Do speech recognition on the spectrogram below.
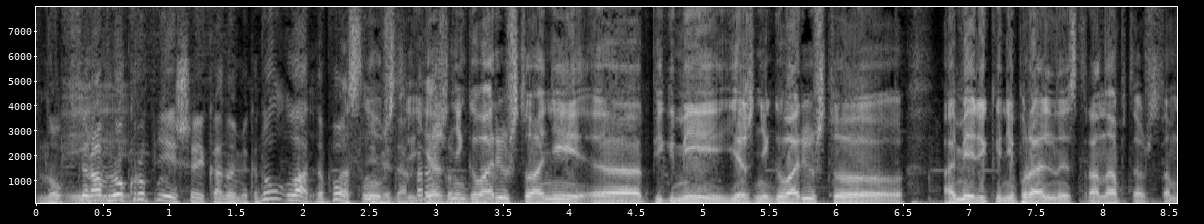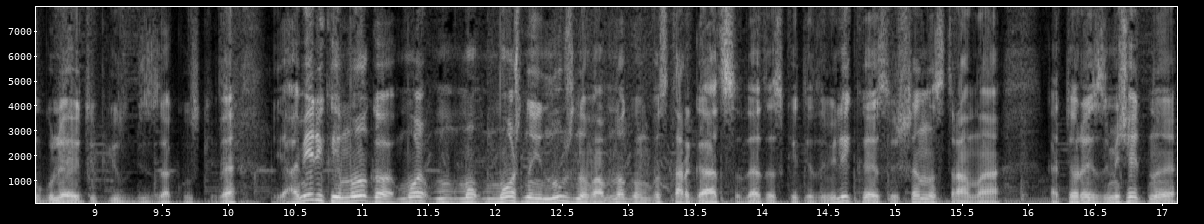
Но И- все равно крупнейшая экономика. Ну, ладно, бог с ними, да, Послушайте, я хорошо. же не говорю, что они э, пигмеи, я же не говорю, что Америка неправильная страна, потому что там гуляют и пьют без закуски, да. Америкой много, мо- мо- можно и нужно во многом восторгаться, да, так сказать. Это великая совершенно страна, которая замечательно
